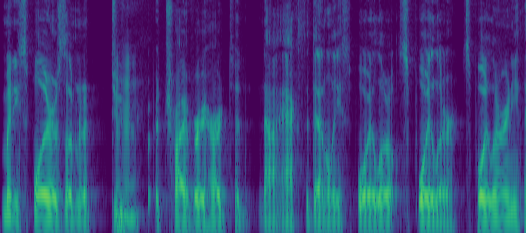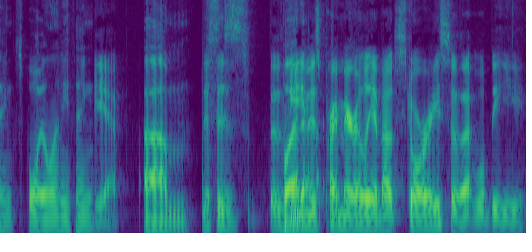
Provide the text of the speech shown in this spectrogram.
many spoilers. I'm going to do Mhm. uh, try very hard to not accidentally spoiler spoiler spoiler anything, spoil anything. Yeah, Um this is the But, game uh, is primarily about story, so that will be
